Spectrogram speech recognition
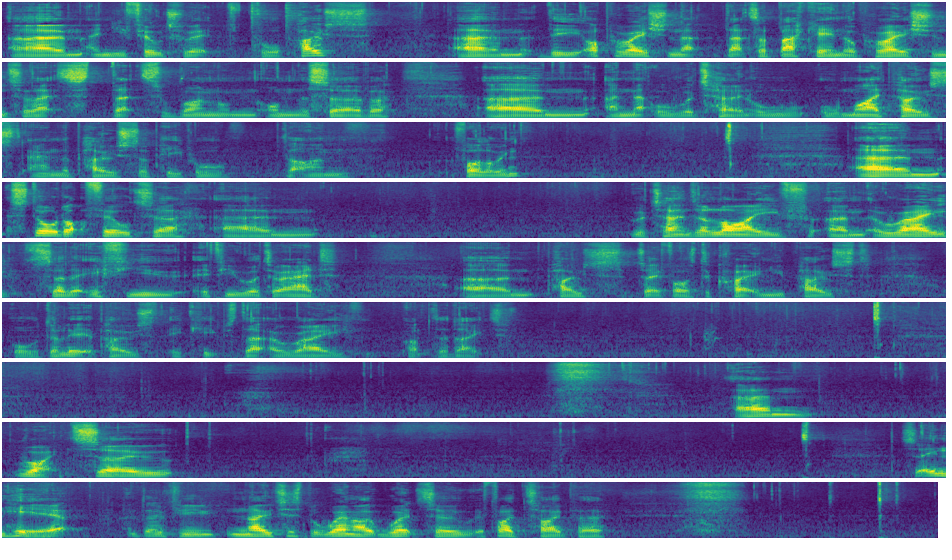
um, and you filter it for posts, um, the operation, that, that's a back-end operation, so that's, that's run on, on the server, um, and that will return all, all my posts and the posts of people that I'm following. Um, store.filter um, returns a live um, array so that if you, if you were to add um, posts, so if I was to create a new post or delete a post, it keeps that array up to date. Um, right, so so in here, I don't know if you noticed, but when I went, so if I type a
